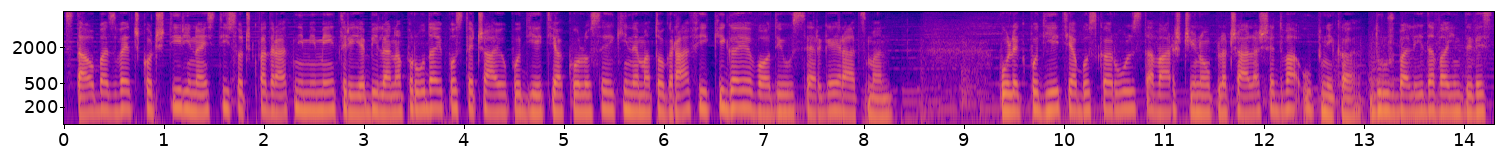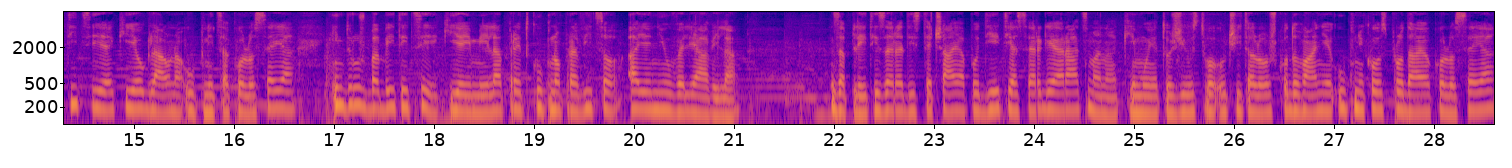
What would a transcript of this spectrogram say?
Stavba z več kot 14 tisoč kvadratnimi metri je bila na prodaj po stečaju podjetja Kolosej Kinematografi, ki ga je vodil Sergej Racman. Poleg podjetja bo Skarul sta varščino vplačala še dva upnika, družba Ledava Investicije, ki je glavna upnica Koloseja, in družba BTC, ki je imela predkupno pravico, a je ni uveljavila. Zapleti zaradi stečaja podjetja Sergeja Racmana, ki mu je toživstvo očitalo oškodovanje upnikov s prodajo Koloseja,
